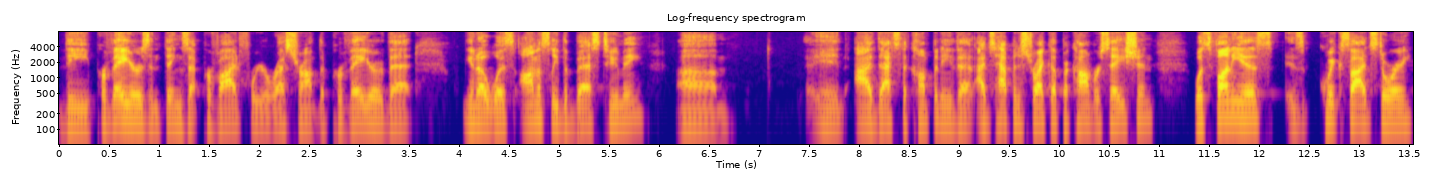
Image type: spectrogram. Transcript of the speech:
the purveyors and things that provide for your restaurant. The purveyor that, you know, was honestly the best to me. Um, and I that's the company that I just happened to strike up a conversation. What's funny is is quick side story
